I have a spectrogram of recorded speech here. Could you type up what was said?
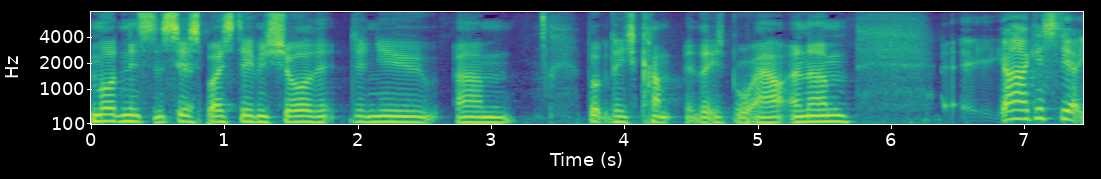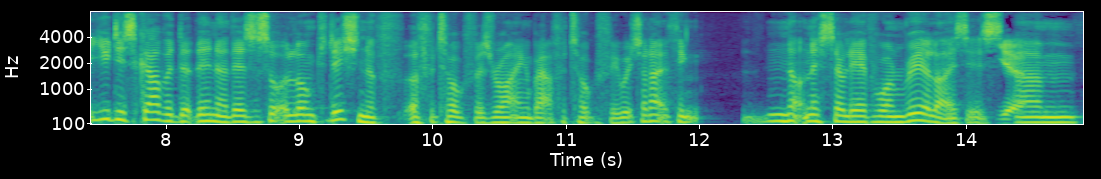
Modern Instances by Stephen Shore, the, the new um, book that he's come that he's brought out, and um, I guess the, you discovered that you know there's a sort of long tradition of, of photographers writing about photography, which I don't think not necessarily everyone realizes. Yeah. Um,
